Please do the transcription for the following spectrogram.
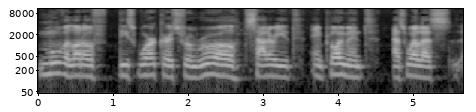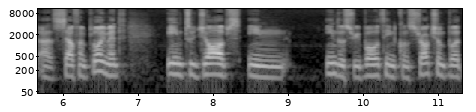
move a lot of these workers from rural salaried employment as well as uh, self employment into jobs in industry, both in construction, but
